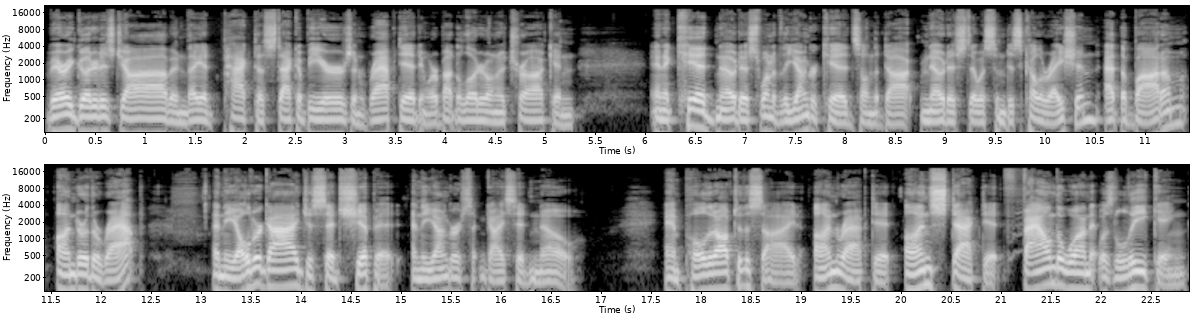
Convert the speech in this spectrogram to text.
very good at his job, and they had packed a stack of beers and wrapped it, and were about to load it on a truck, and and a kid noticed, one of the younger kids on the dock noticed there was some discoloration at the bottom under the wrap. And the older guy just said, ship it. And the younger guy said, no. And pulled it off to the side, unwrapped it, unstacked it, found the one that was leaking,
